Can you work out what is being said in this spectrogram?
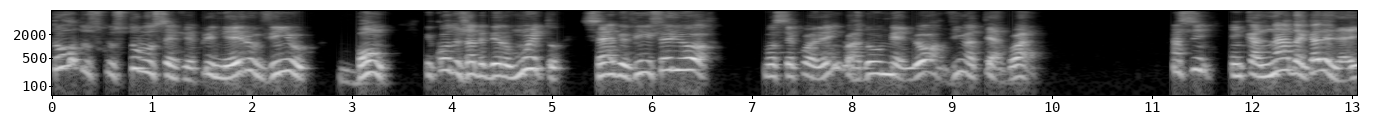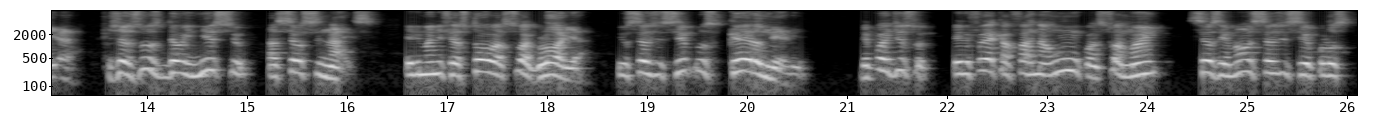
Todos costumam servir primeiro o vinho bom, e quando já beberam muito, serve o vinho inferior. Você, porém, guardou o melhor vinho até agora. Assim, em Caná da Galileia, Jesus deu início a seus sinais ele manifestou a sua glória e os seus discípulos creram nele. Depois disso, ele foi a Cafarnaum com a sua mãe, seus irmãos e seus discípulos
